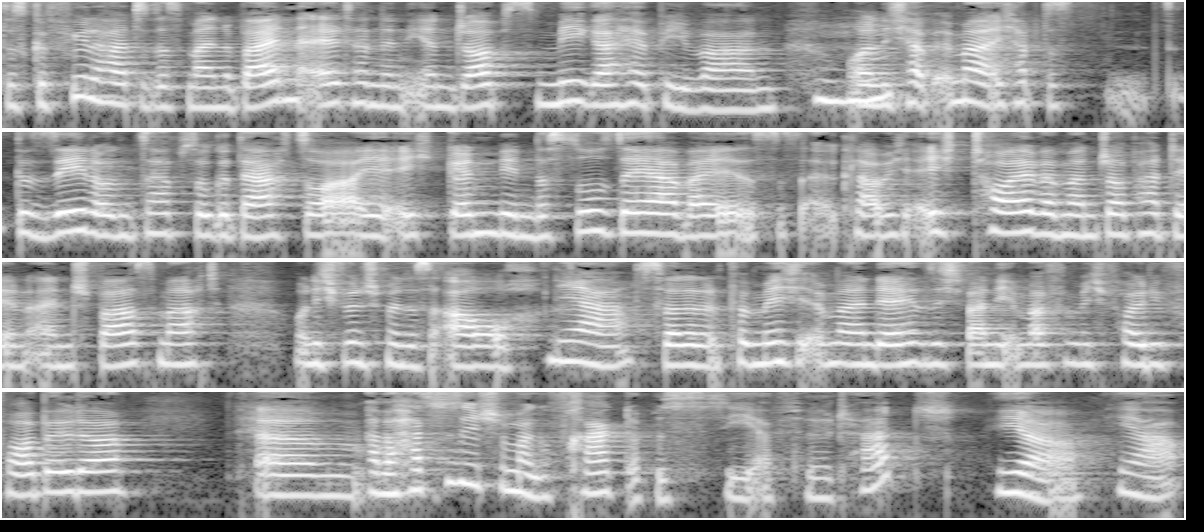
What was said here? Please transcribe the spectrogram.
das Gefühl hatte, dass meine beiden Eltern in ihren Jobs mega happy waren. Mhm. Und ich habe immer, ich habe das gesehen und habe so gedacht, so, ich gönne denen das so sehr, weil es ist, glaube ich, echt toll, wenn man einen Job hat, der einen Spaß macht. Und ich wünsche mir das auch. Ja. Das war dann für mich immer in der Hinsicht, waren die immer für mich voll die Vorbilder. Ähm, Aber hast du sie schon mal gefragt, ob es sie erfüllt hat? Ja. Ja.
